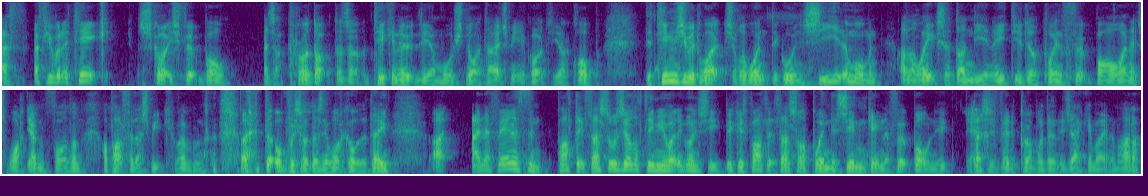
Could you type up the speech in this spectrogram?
if if you were to take Scottish football as a product, as a taking out the emotional attachment you've got to your club, the teams you would actually want to go and see at the moment are the likes of Dundee United. They're playing football and it's working for them. Apart from this week, obviously it doesn't work all the time. I, and if anything, Partick Thistle's the other team you want to go and see because Partick Thistle are playing the same kind of football. And you- Yeah. This is very probably down to Jackie McNamara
